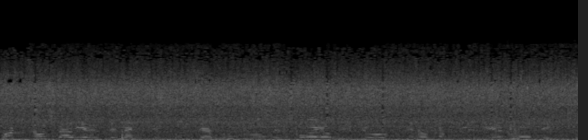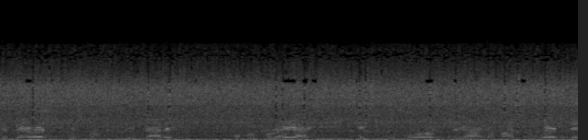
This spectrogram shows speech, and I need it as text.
juntos valientemente, y ser mutuos en apoyo mutuo en el cumplimiento de deberes y responsabilidades como pareja y que su amor se haga más fuerte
